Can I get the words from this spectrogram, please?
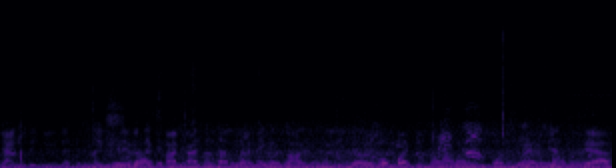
Yeah, I know they do that. Like, they got like five guys on top. Gotta make it pop. Yeah.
